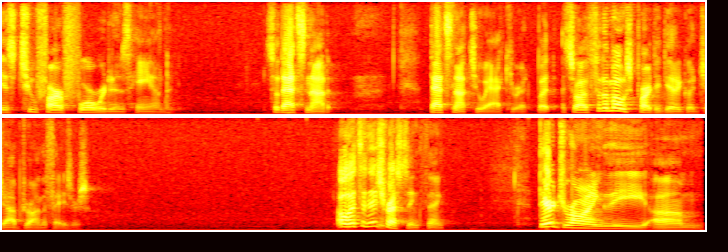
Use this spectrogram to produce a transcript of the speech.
is too far forward in his hand. So that's not that's not too accurate. But so for the most part, they did a good job drawing the phasers. Oh, that's an interesting thing. They're drawing the um,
